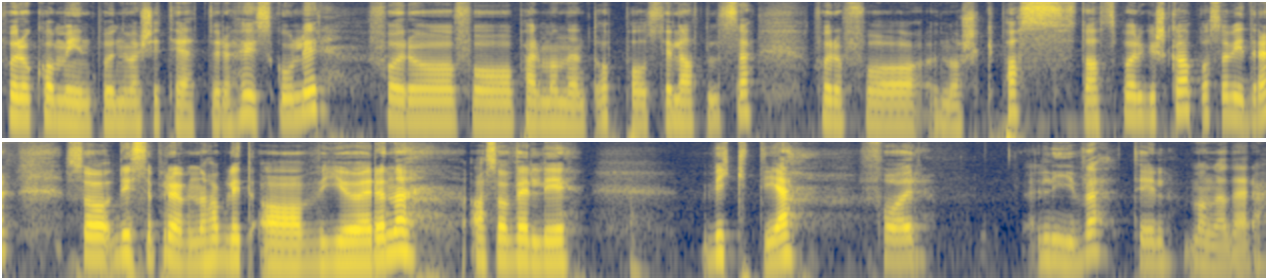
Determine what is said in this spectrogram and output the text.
for å komme inn på universiteter og høyskoler, for å få permanent oppholdstillatelse, for å få norsk pass, statsborgerskap osv. Så, videre. så disse prøvene har blitt avgjørende, altså veldig viktige for livet til mange av dere.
